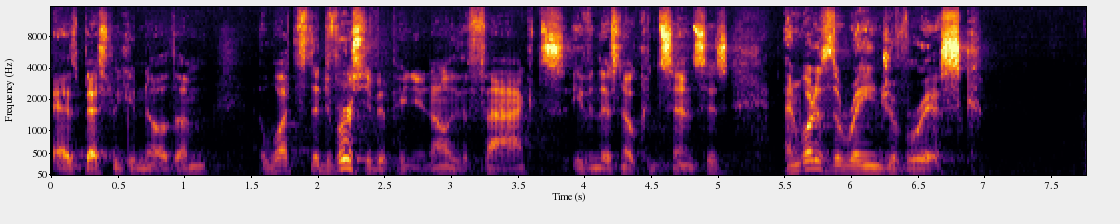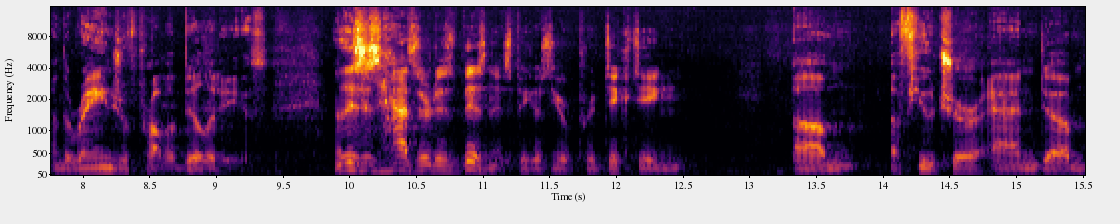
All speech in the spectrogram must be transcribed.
as best we can know them, what's the diversity of opinion, not only the facts, even there's no consensus, and what is the range of risk and the range of probabilities. Now, this is hazardous business because you're predicting um, a future, and um,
